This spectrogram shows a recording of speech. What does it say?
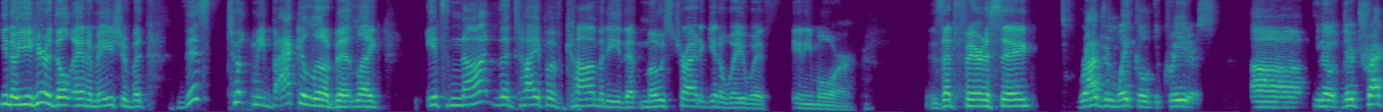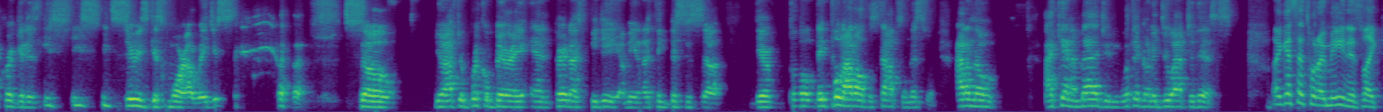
You know, you hear adult animation, but this took me back a little bit. Like it's not the type of comedy that most try to get away with anymore. Is that fair to say? Roger and Waco, the creators, uh, you know, their track record is each, each, each series gets more outrageous. so, you know, after Brickleberry and Paradise PD, I mean, I think this is, uh, they're, they pulled out all the stops on this one. I don't know. I can't imagine what they're going to do after this. I guess that's what I mean. Is like,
